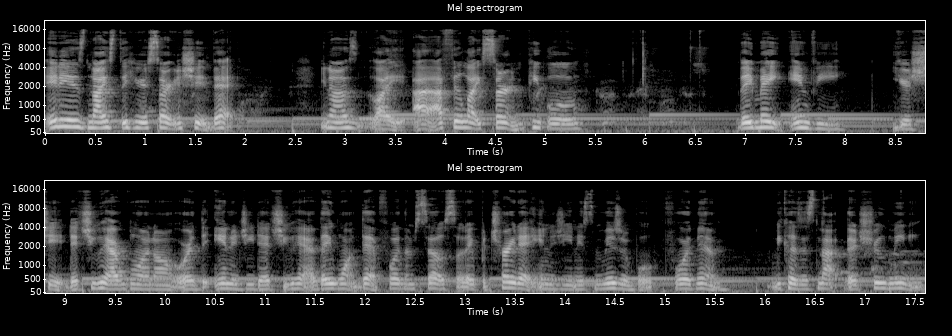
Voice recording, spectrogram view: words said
it is nice to hear certain shit back. You know, like I, I feel like certain people they may envy your shit that you have going on or the energy that you have. They want that for themselves. So they portray that energy and it's miserable for them because it's not their true meaning.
